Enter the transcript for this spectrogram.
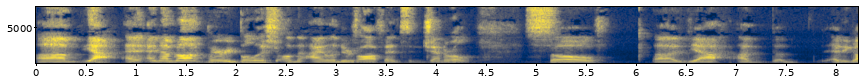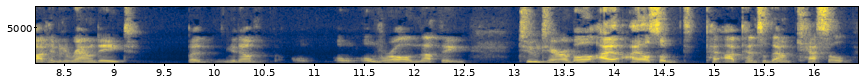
Um, yeah, and, and, I'm not very bullish on the Islanders' offense in general. So, uh, yeah, I, uh, and he got him in round eight, but you know, o- overall nothing too terrible. I, I also pe- uh, penciled down Kessel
